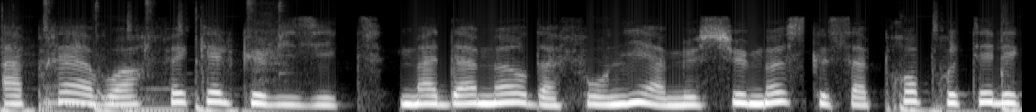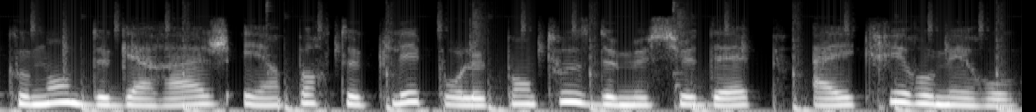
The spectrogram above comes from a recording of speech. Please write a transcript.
Après avoir fait quelques visites, Madame Heard a fourni à Monsieur Musk sa propre télécommande de garage et un porte-clés pour le Pentouse de Monsieur Depp, a écrit Romero.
